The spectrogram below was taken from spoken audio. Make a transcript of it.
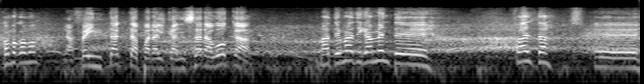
¿Cómo, cómo? ¿La fe intacta para alcanzar a Boca? Matemáticamente falta, eh,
